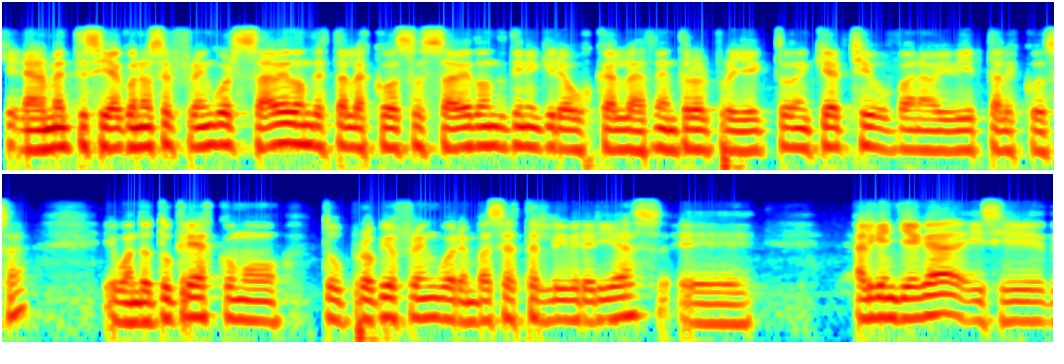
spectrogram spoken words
Generalmente si ya conoce el framework, sabe dónde están las cosas, sabe dónde tiene que ir a buscarlas dentro del proyecto, en qué archivos van a vivir tales cosas. Y cuando tú creas como tu propio framework en base a estas librerías, eh, alguien llega y si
